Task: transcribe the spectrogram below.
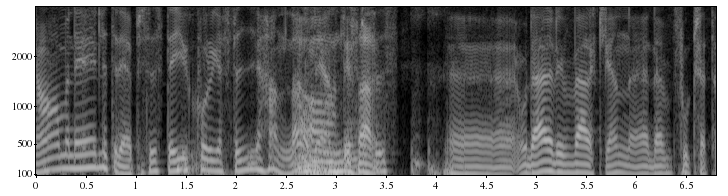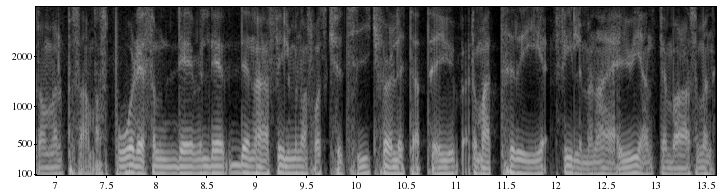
Ja, men det är lite det. Precis. Det är ju koreografi det handlar om Ja, det är egentligen. Precis. Eh, och där är det verkligen, där fortsätter de väl på samma spår. Det, som, det är väl det den här filmen har fått kritik för lite, att det är ju, de här tre filmerna är ju egentligen bara som en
